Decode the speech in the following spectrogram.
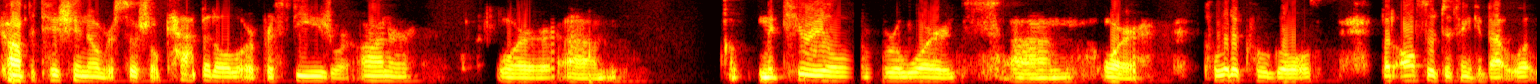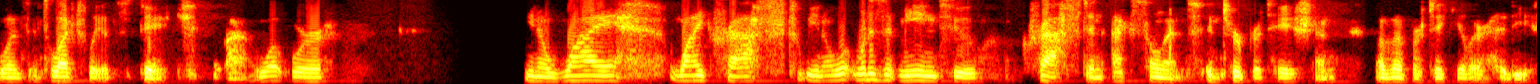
competition over social capital or prestige or honor or um, material rewards um, or political goals, but also to think about what was intellectually at stake. Uh, what were, you know, why why craft? You know, what, what does it mean to craft an excellent interpretation of a particular hadith?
